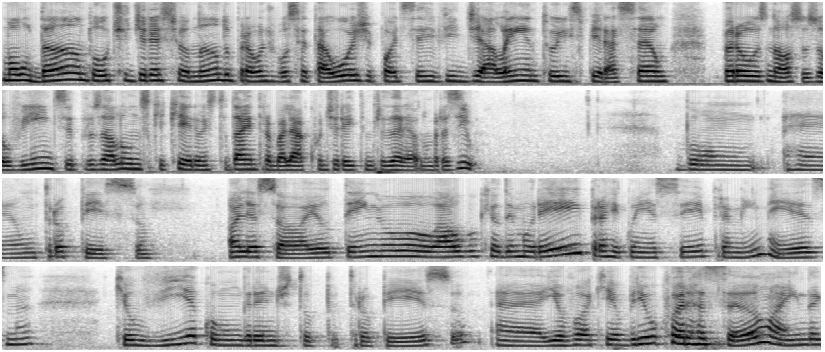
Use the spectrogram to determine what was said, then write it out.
moldando ou te direcionando para onde você está hoje? Pode servir de alento inspiração para os nossos ouvintes e para os alunos que queiram estudar e trabalhar com direito empresarial no Brasil? Bom, é um tropeço. Olha só, eu tenho algo que eu demorei para reconhecer para mim mesma, que eu via como um grande tropeço, uh, e eu vou aqui abrir o coração, ainda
